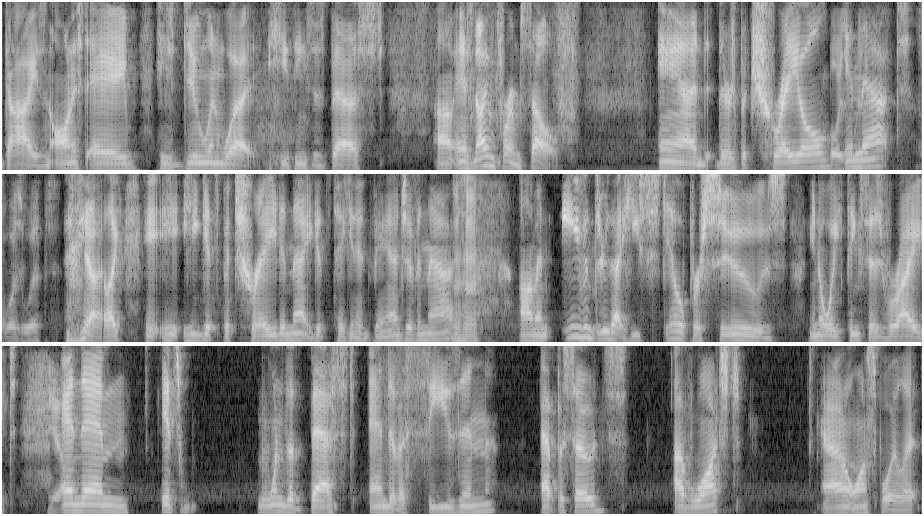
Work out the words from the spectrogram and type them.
guy. He's an honest Abe. He's doing what he thinks is best, um, and it's not even for himself. And there's betrayal Boys in whipped. that I was whipped. yeah, like he, he, gets betrayed in that. He gets taken advantage of in that. Mhm. Um, and even through that, he still pursues, you know, what he thinks is right. Yeah. And then it's one of the best end of a season episodes I've watched. And I don't want to spoil it,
